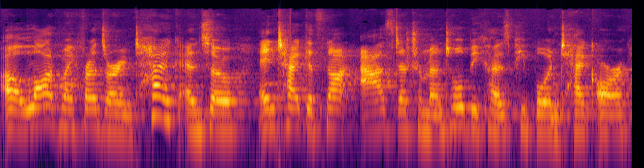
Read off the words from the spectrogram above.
a lot of my friends are in tech. And so in tech, it's not as detrimental because people in tech are,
